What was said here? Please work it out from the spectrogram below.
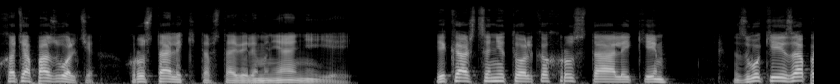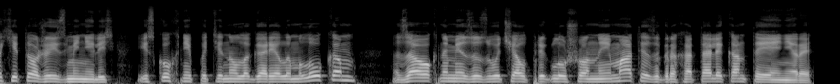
Хотя, позвольте, хрусталики-то вставили мне, а не ей. И, кажется, не только хрусталики. Звуки и запахи тоже изменились. Из кухни потянуло горелым луком, за окнами зазвучал приглушенный мат и загрохотали контейнеры,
